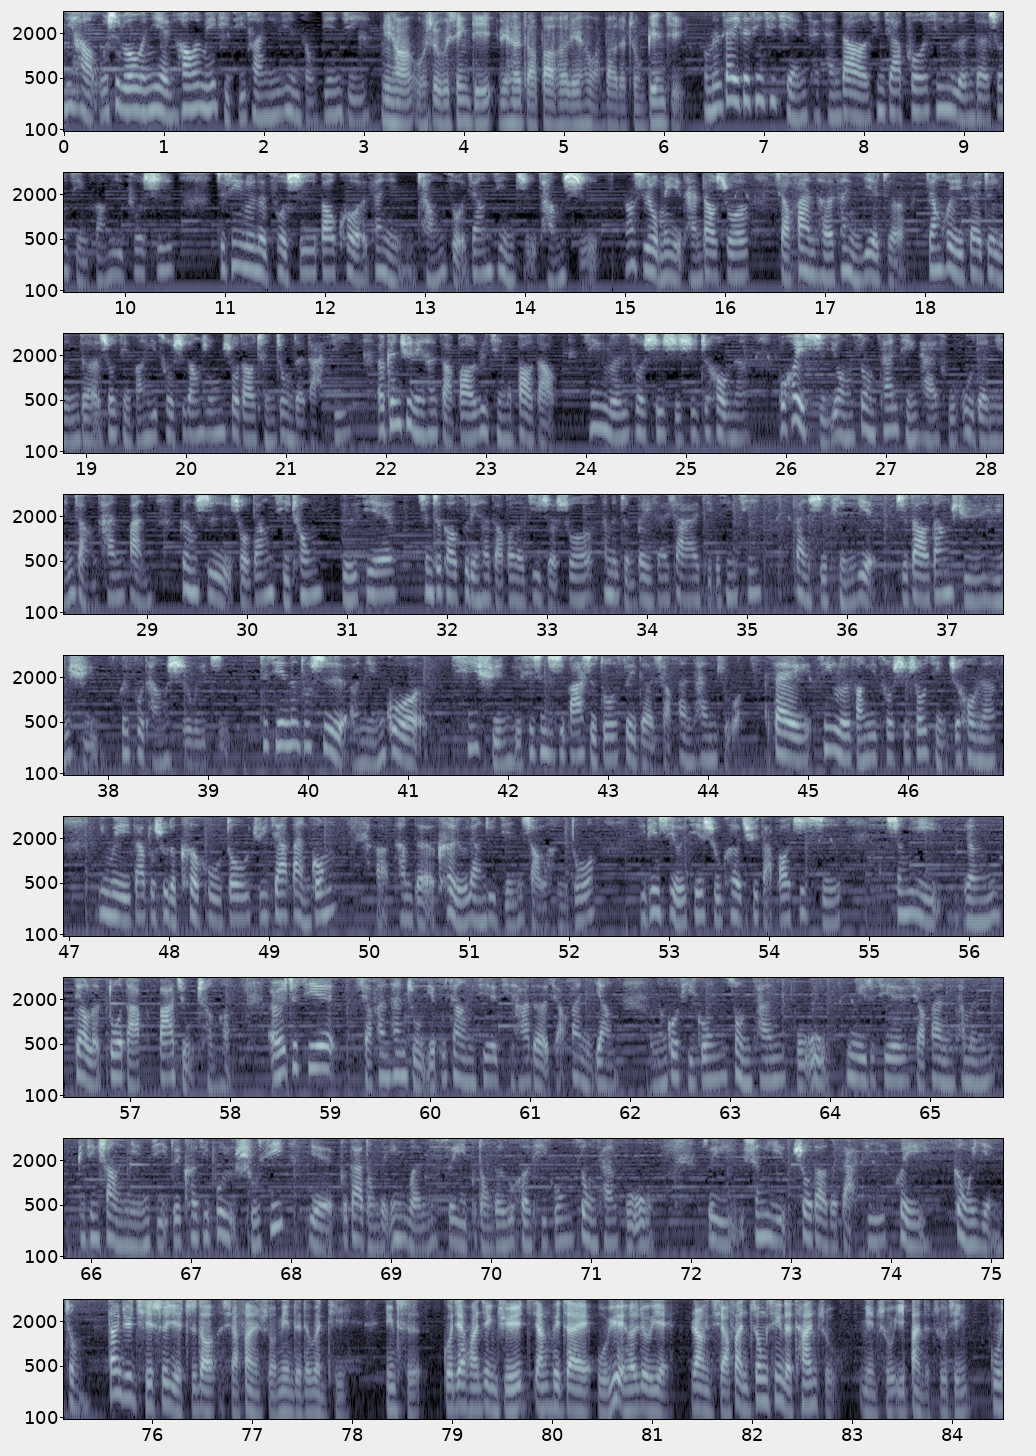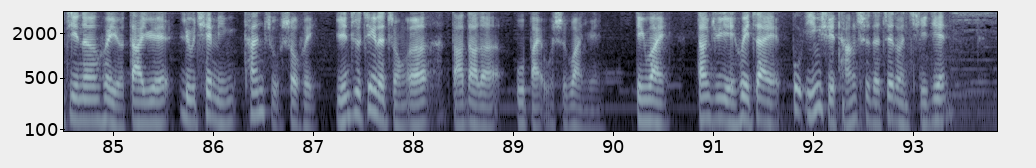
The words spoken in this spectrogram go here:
你好，我是罗文燕，华为媒体集团营运总编辑。你好，我是吴欣迪，联合早报和联合晚报的总编辑。我们在一个星期前才谈到新加坡新一轮的收紧防疫措施，这新一轮的措施包括餐饮场所将禁止堂食。当时我们也谈到说，小贩和餐饮业者将会在这轮的收紧防疫措施当中受到沉重的打击。而根据联合早报日前的报道，新一轮措施实施之后呢，不会使用送餐平台服务的年长摊贩更是。首当其冲，有一些甚至告诉联合早报的记者说，他们准备在下来几个星期暂时停业，直到当局允许恢复堂食为止。这些呢，都是呃年过七旬，有些甚至是八十多岁的小贩摊主，在新一轮防疫措施收紧之后呢，因为大多数的客户都居家办公，啊，他们的客流量就减少了很多，即便是有一些熟客去打包支持。生意仍掉了多达八九成哈，而这些小贩摊主也不像一些其他的小贩一样能够提供送餐服务，因为这些小贩他们毕竟上了年纪，对科技不熟悉，也不大懂得英文，所以不懂得如何提供送餐服务，所以生意受到的打击会更为严重。当局其实也知道小贩所面对的问题。因此，国家环境局将会在五月和六月让小贩中心的摊主免除一半的租金，估计呢会有大约六千名摊主受惠，援助金的总额达到了五百五十万元。另外，当局也会在不允许堂食的这段期间，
